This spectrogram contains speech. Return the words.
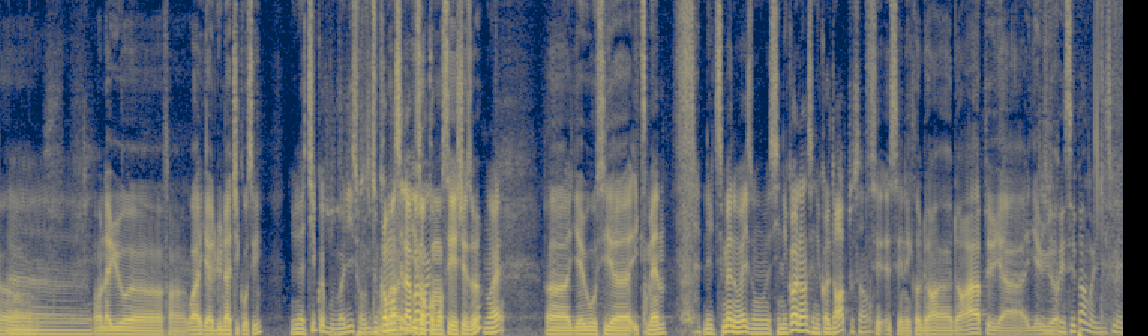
Euh, Euh, On a eu, euh, enfin, ouais, il y a Lunatic aussi. Lunatic, ouais, Boubali, ils, sont- ils ont commencé là-bas. Ils ont ouais. commencé chez eux. Ouais. Euh, Il y a eu aussi euh, X-Men. Les X-Men, ouais, ils ont... c'est une école, hein, c'est une école de rap tout ça. hein. C'est une école de, ra- de rap. Il y a, il y a Je eu. ne euh, connaissais pas, moi, les X-Men.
